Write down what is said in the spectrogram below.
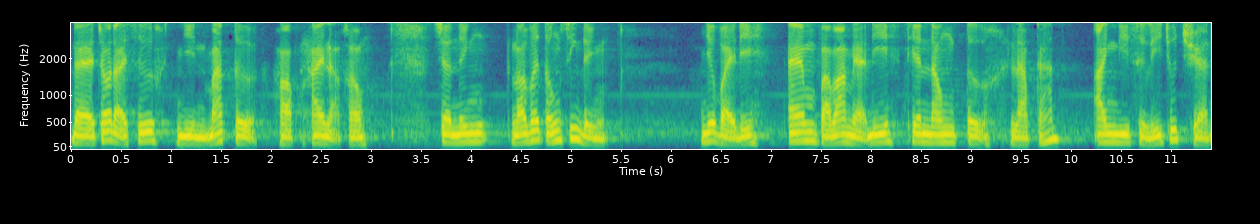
để cho đại sư nhìn bát tự hợp hay là không. Trần Ninh nói với Tống Sinh Đình Như vậy đi, em và ba mẹ đi Thiên Long Tự Lạp Cát, anh đi xử lý chút chuyện.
